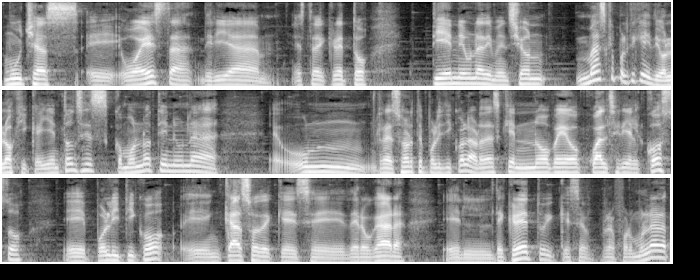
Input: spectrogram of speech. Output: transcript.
muchas, eh, o esta, diría, este decreto, tiene una dimensión más que política ideológica, y entonces, como no tiene una eh, un resorte político, la verdad es que no veo cuál sería el costo político en caso de que se derogara el decreto y que se reformulara,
